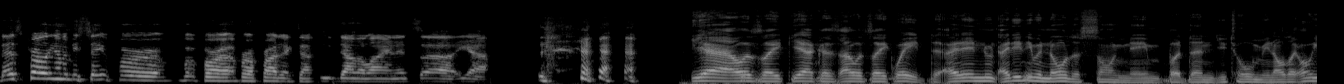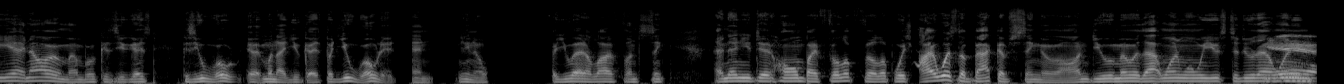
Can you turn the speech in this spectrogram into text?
that's probably gonna be safe for for for a, for a project down down the line. It's uh yeah. yeah, I was like, yeah, because I was like, wait, I didn't I didn't even know the song name, but then you told me, and I was like, oh yeah, now I remember, because you guys, because you wrote, uh, well not you guys, but you wrote it, and you know, you had a lot of fun singing. And then you did Home by Phillip Phillips, which I was the backup singer on. Do you remember that one when we used to do that yeah. one?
